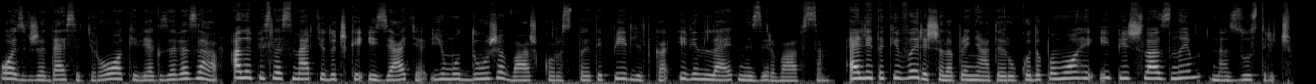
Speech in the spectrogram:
ось вже 10 років як зав'язав. Але після смерті дочки і зятя йому дуже важко ростити підлітка, і він ледь не зірвався. Еллі таки вирішила прийняти руку допомоги і пішла з ним на зустріч.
